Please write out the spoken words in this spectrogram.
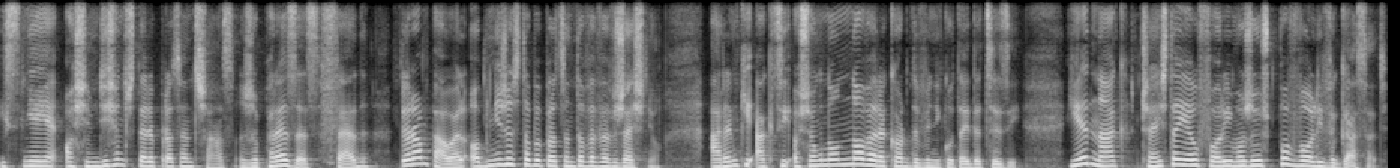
istnieje 84% szans, że prezes Fed Jerome Powell obniży stopy procentowe we wrześniu, a rynki akcji osiągną nowe rekordy w wyniku tej decyzji. Jednak część tej euforii może już powoli wygasać.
